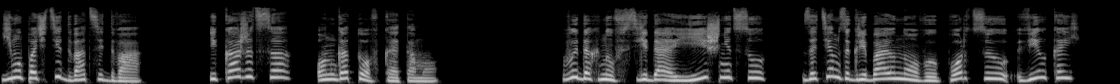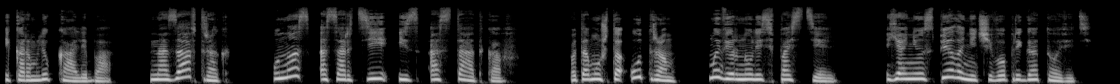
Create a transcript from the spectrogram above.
Ему почти 22. И кажется, он готов к этому. Выдохнув, съедаю яичницу, затем загребаю новую порцию вилкой и кормлю Калиба. На завтрак у нас ассорти из остатков, потому что утром мы вернулись в постель. Я не успела ничего приготовить.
